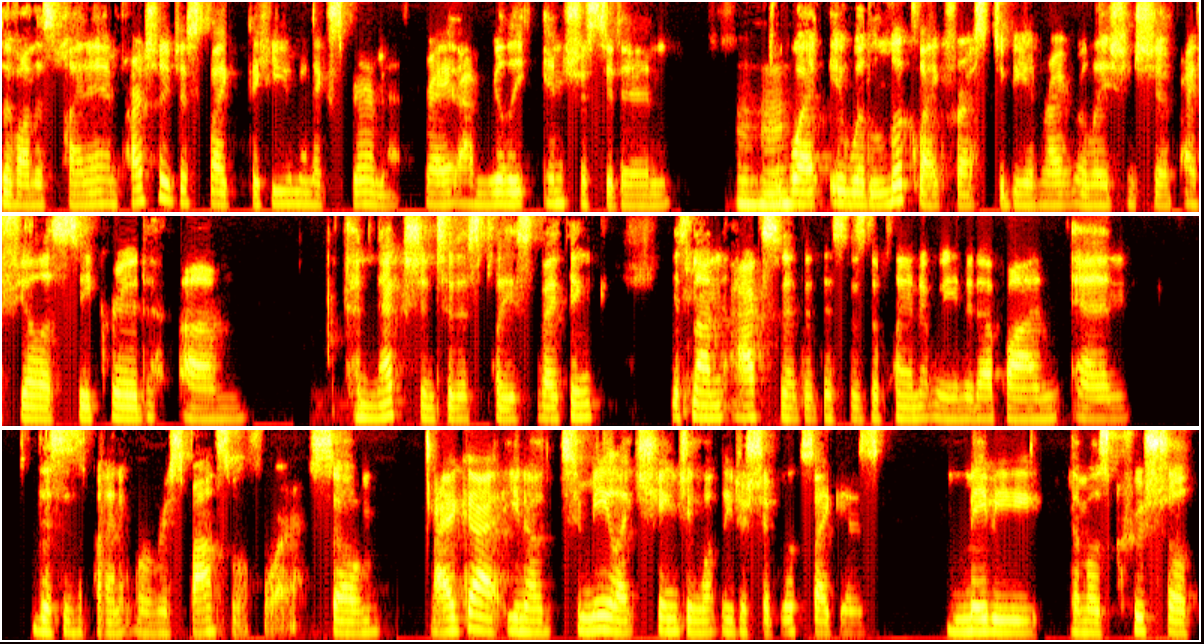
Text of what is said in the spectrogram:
live on this planet, and partially just like the human experiment, right? I'm really interested in mm-hmm. what it would look like for us to be in right relationship. I feel a sacred um, connection to this place that I think it's not an accident that this is the planet we ended up on, and this is the planet we're responsible for. So I got, you know, to me, like changing what leadership looks like is maybe the most crucial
